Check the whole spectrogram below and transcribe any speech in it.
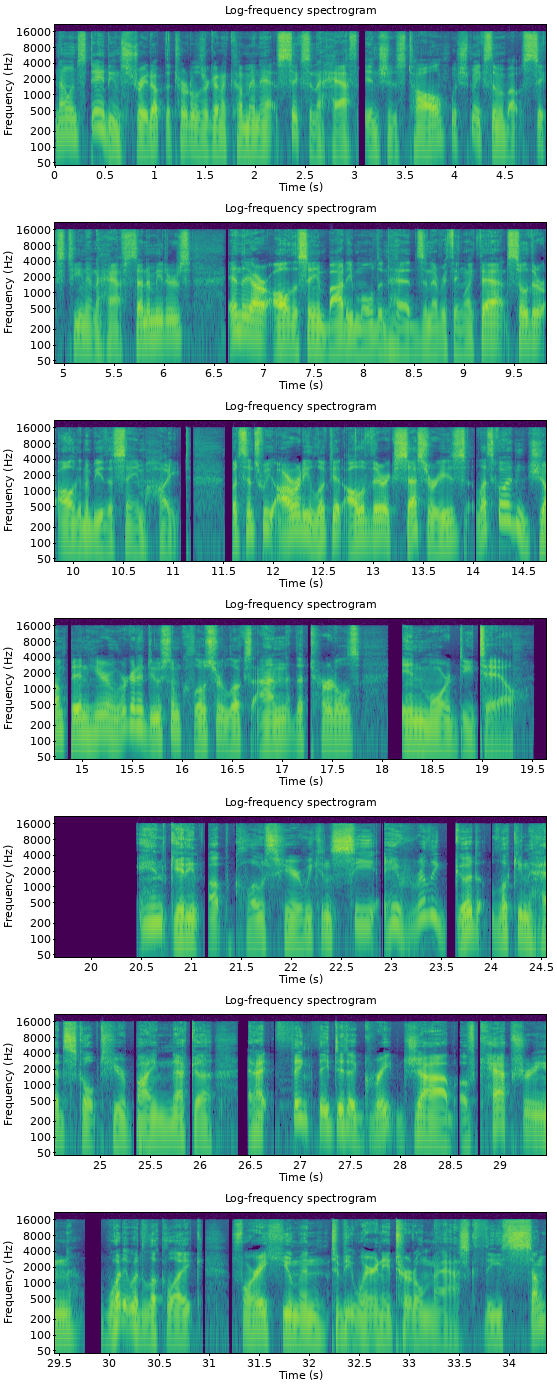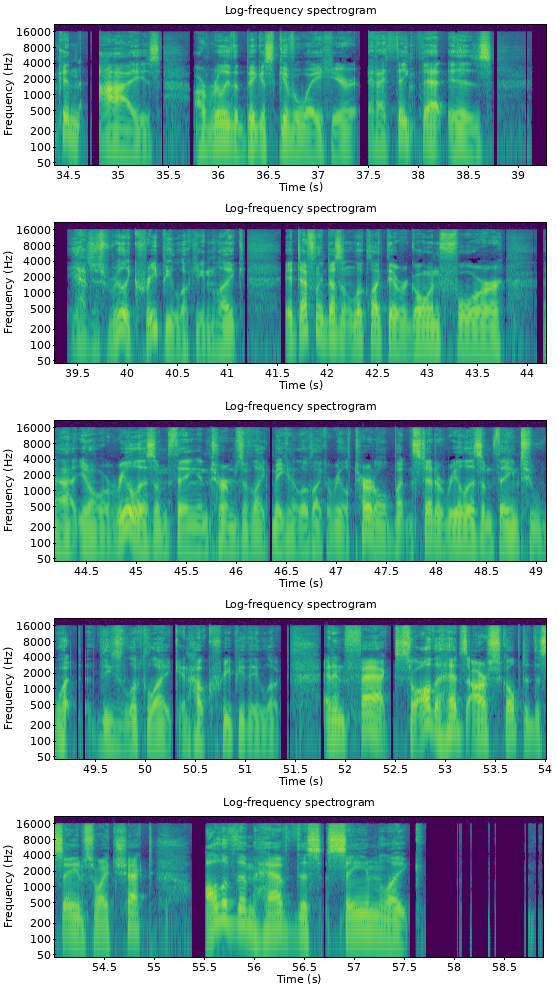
Now, in standing straight up, the turtles are going to come in at six and a half inches tall, which makes them about 16 and a half centimeters, and they are all the same body mold and heads and everything like that, so they're all going to be the same height. But since we already looked at all of their accessories, let's go ahead and jump in here and we're going to do some closer looks on the turtles in more detail. And getting up close here, we can see a really good looking head sculpt here by NECA. And I think they did a great job of capturing what it would look like for a human to be wearing a turtle mask. The sunken eyes are really the biggest giveaway here. And I think that is yeah, just really creepy looking. Like it definitely doesn't look like they were going for uh, you know a realism thing in terms of like making it look like a real turtle, but instead a realism thing to what these looked like and how creepy they looked. And in fact, so all the heads are sculpted the same. So I checked, all of them have this same like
